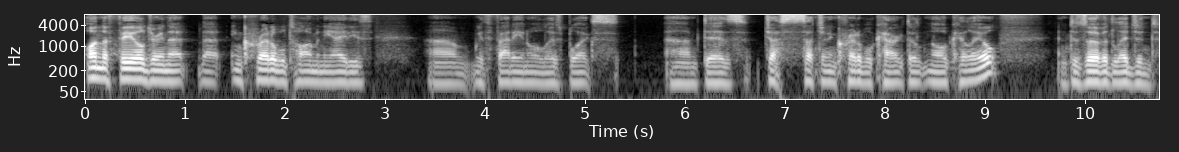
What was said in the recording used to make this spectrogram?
on the field during that, that incredible time in the 80s um, with Fatty and all those blokes, um, Des, just such an incredible character, Noel Cleal, and deserved legend.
